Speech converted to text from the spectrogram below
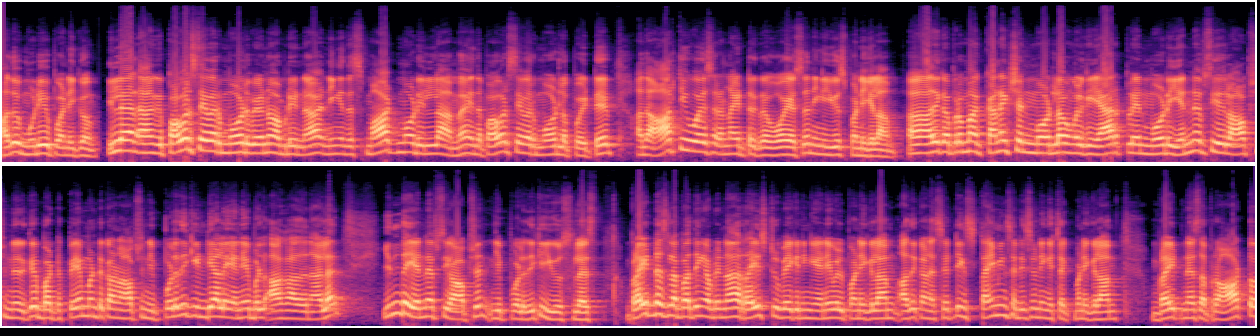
அது முடிவு பண்ணிக்கும். இல்லை நாங்கள் பவர் சேவர் மோடு வேணும் அப்படின்னா நீங்கள் இந்த ஸ்மார்ட் மோட் இல்லாமல் இந்த பவர் சேவர் மோடில் போயிட்டு அந்த ஆர்டிஓஎஸ் ரன் ஆகிட்டு இருக்கிற ஓஎஸை நீங்கள் யூஸ் பண்ணிக்கலாம். அதுக்கப்புறமா கனெக்ஷன் மோடில் உங்களுக்கு ஏர்பிளேன் மோடு என்எஃப்சி இதில் ஆப்ஷன் இருக்குது பட் பேமெண்ட்டுக்கான ஆப்ஷன் இப்பொழுதைக்கு இந்தியாவில் எனேபிள் ஆகாதனால இந்த என்எஃப்சி ஆப்ஷன் இப்பொழுதுக்கு யூஸ்லெஸ் பிரைட்னஸில் பார்த்தீங்க அப்படின்னா ரைஸ் டு வேக் நீங்கள் எனேபிள் பண்ணிக்கலாம். அதுக்கான செட்டிங்ஸ் டைமிங் செட்டிங்ஸ் நீங்கள் செக் பண்ணிக்கலாம். பிரைட்னஸ் அப்புறம் ஆட்டோ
